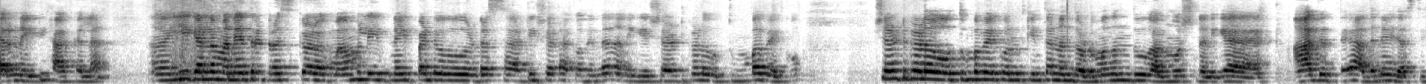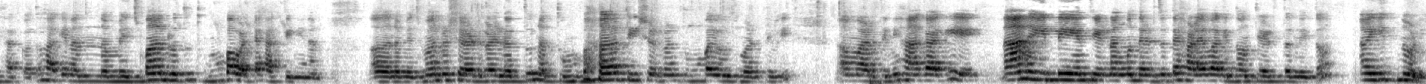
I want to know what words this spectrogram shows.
ಯಾರು ನೈಟಿ ಹಾಕಲ್ಲ. ಈಗೆಲ್ಲ ಮನೆ ಹತ್ರ ಡ್ರೆಸ್ಗಳು ಮಾಮೂಲಿ night pant dress T shirt ಹಾಕೋದ್ರಿಂದ ನನಗೆ ಶರ್ಟ್ಗಳು ತುಂಬಾ ಬೇಕು. ಶರ್ಟ್ಗಳು ತುಂಬಾ ಬೇಕು ಅನ್ನೋದಕ್ಕಿಂತ ನನ್ನ ದೊಡ್ಡ ಮಗಂದು ಆಲ್ಮೋಸ್ಟ್ ನನಗೆ ಆಗುತ್ತೆ, ಅದನ್ನೇ ಜಾಸ್ತಿ ಹಾಕೋದು. ಹಾಗೆ ನನ್ನ ನಮ್ಮ ಯಜಮಾನ್ರದ್ದು ತುಂಬಾ ಹೊಟ್ಟೆ ಹಾಕ್ತೀನಿ ನಾನು. ನಮ್ಮ ಯಜಮಾನ್ರ ಶರ್ಟ್ಗಳನ್ನಂತೂ ನಾನು ತುಂಬಾ ಟಿ ಶರ್ಟ್ಗಳನ್ನ ತುಂಬಾ ಯೂಸ್ ಮಾಡ್ತೀವಿ ಮಾಡ್ತೀನಿ. ಹಾಗಾಗಿ ನಾನು ಇಲ್ಲಿ ಅಂತ ಹೇಳಿ ನಂಗೊಂದೆರಡು ಜೊತೆ ಹಳೆವಾಗಿದ್ದು ಅಂತ ಹೇಳಿ ತಂದಿದ್ದು. ಇದು ನೋಡಿ,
